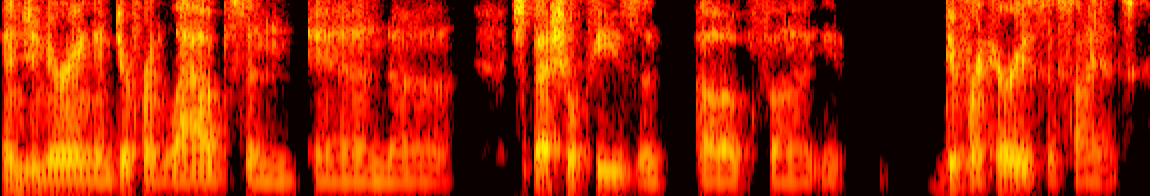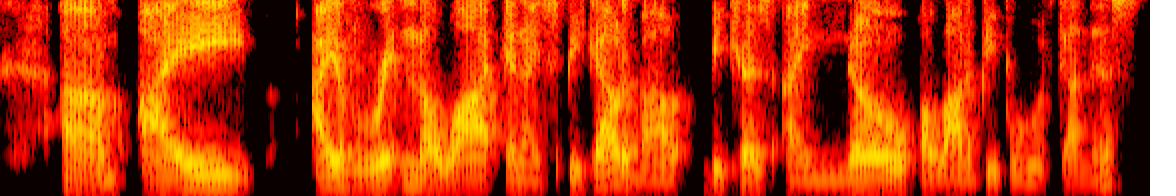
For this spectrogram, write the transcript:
engineering and different labs and and uh, specialties of uh, you know, different areas of science, um, I I have written a lot and I speak out about because I know a lot of people who have done this.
